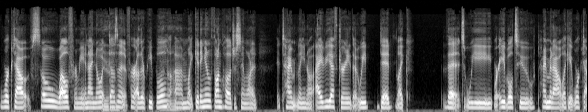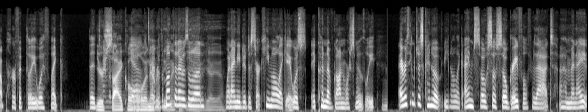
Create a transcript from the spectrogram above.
worked out so well for me, and I know it Yeah. doesn't for other people. Um, like getting in with oncologists, I wanted a time, you know, IVF journey that we did, like that we were able to time it out. Like it worked out perfectly with like the your time of- cycle yeah, and of the month like that I was yeah, on. yeah. when I needed to start chemo. Like it was, it couldn't have gone more smoothly. Everything just kind of, you know, like I'm so, so, so grateful for that. Um, and I,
